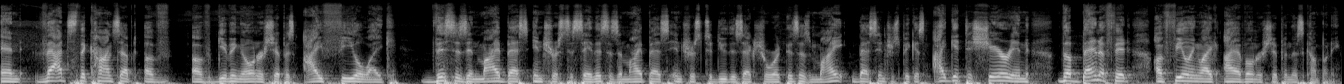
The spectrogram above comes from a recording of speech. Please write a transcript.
And that's the concept of of giving ownership is I feel like this is in my best interest to say this is in my best interest to do this extra work. This is my best interest because I get to share in the benefit of feeling like I have ownership in this company.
